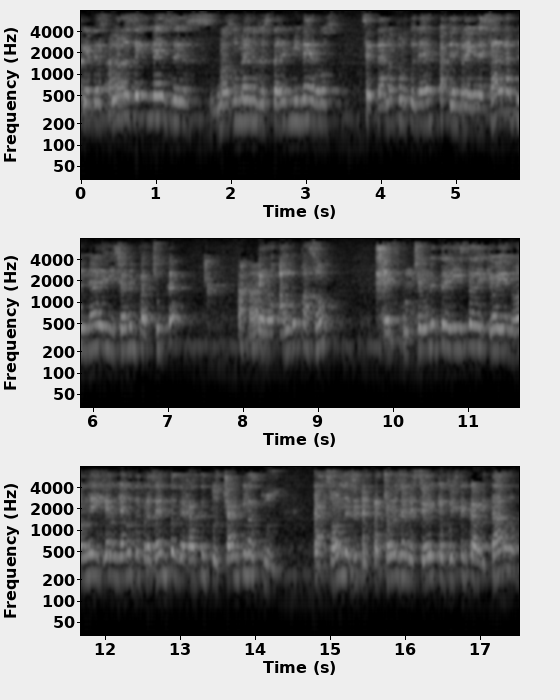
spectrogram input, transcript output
que después de seis meses, más o menos, de estar en Mineros, se te da la oportunidad de, regresar a la primera división en Pachuca, pero algo pasó. Escuché una entrevista de que, oye, no me dijeron, ya no te presentas, dejaste tus chanclas, tus calzones y tus tachones de vestido y te fuiste encabritado,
